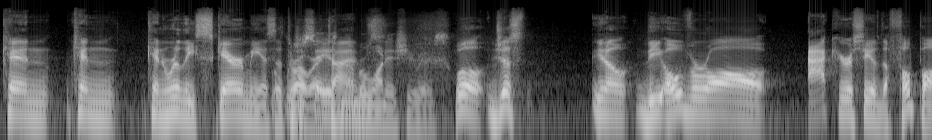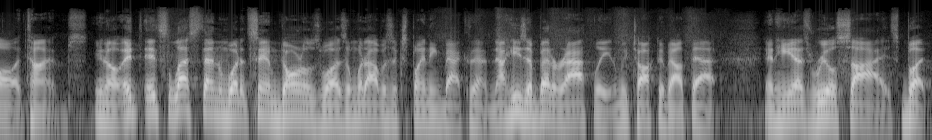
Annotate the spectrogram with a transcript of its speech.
can can can really scare me as a What would thrower you say at his times. number one issue is? Well, just you know the overall accuracy of the football at times. You know, it, it's less than what Sam Darnold's was and what I was explaining back then. Now he's a better athlete, and we talked about that, and he has real size. But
